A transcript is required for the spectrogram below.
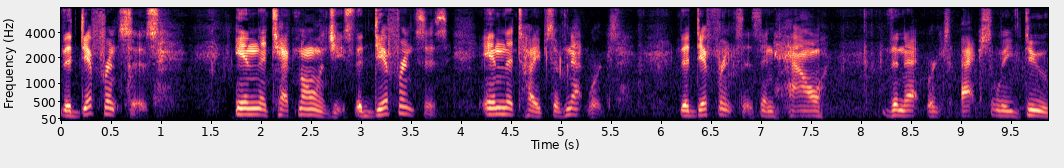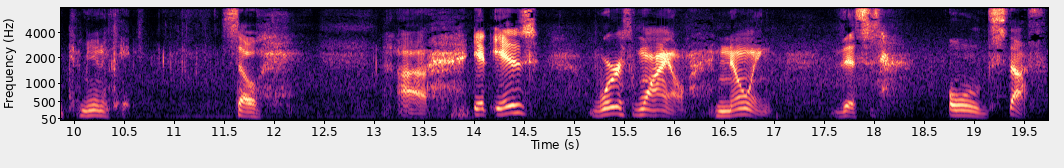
the differences in the technologies, the differences in the types of networks, the differences in how the networks actually do communicate. So uh, it is worthwhile knowing this old stuff.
